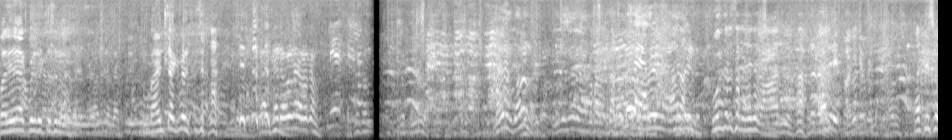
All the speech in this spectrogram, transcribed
భలే అక్బర్ తెచ్చేసారు. మంచి తెచ్చా పూలు తెలుసా తీసుకో.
